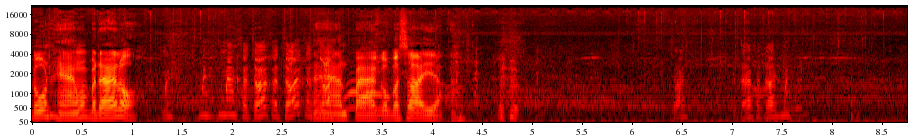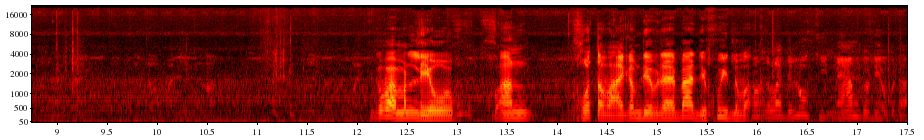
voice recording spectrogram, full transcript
โดนหางมันไปได้หรอแม่แม่กระจอยกระจอยกระอาจอยหารปลาก็บ่ใส่อะกระจอยกระจอยแม่ก็ว่ามันเหลวอันโคตรตะวายกำเดียวได้บ้านอย่าคุยหรอวะเขาก็เราจะลูกกินน้ำก็เดียวไปได้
